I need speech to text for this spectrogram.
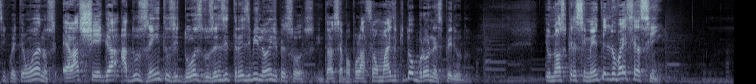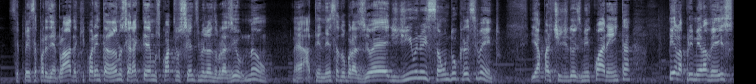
51 anos, ela chega a 212, 213 milhões de pessoas. Então, assim, a população mais do que dobrou nesse período. E o nosso crescimento ele não vai ser assim. Você pensa, por exemplo, ah, daqui 40 anos, será que teremos 400 milhões no Brasil? Não. Né? A tendência do Brasil é de diminuição do crescimento. E a partir de 2040, pela primeira vez,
